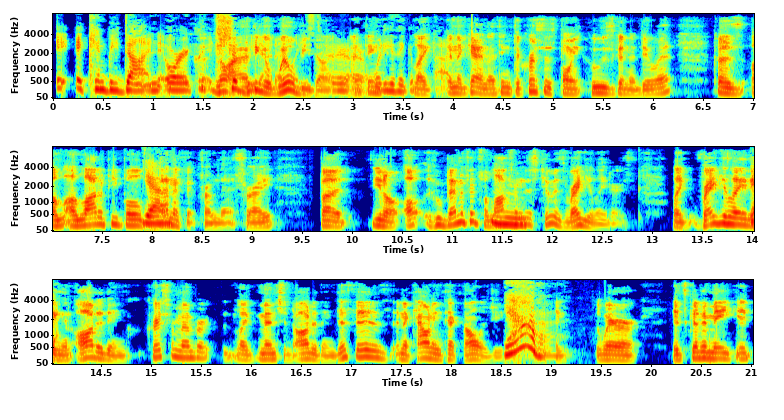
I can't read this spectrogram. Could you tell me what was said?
it, it, can be done or it, could, no, I think it will be done. I, I, think, what do you think like, and again, I think to Chris's point, who's going to do it? Because a, a, lot of people yeah. benefit from this, right? But you know, all, who benefits a lot Mhm. from this too is regulators. Like regulating and auditing. Chris, remember, like mentioned auditing. This is an accounting technology Yeah. where it's going to make it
